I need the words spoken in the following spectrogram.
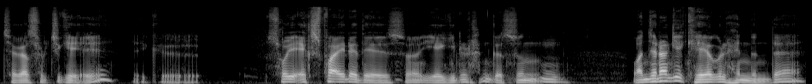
제가 솔직히 그 소위 엑스파일에 대해서 얘기를 한 것은 음. 완전하게 개혁을 했는데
